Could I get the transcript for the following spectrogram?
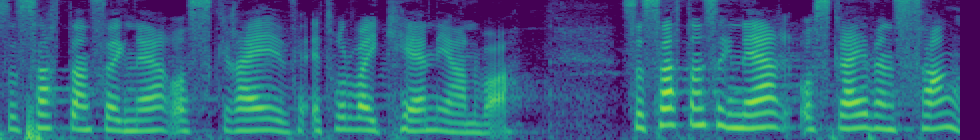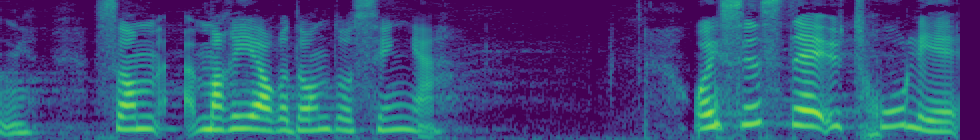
så satte han seg ned og skrev Jeg tror det var i Kenya han var. Så satte han seg ned og skrev en sang som Maria Redondo synger. Og jeg syns det er utrolig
